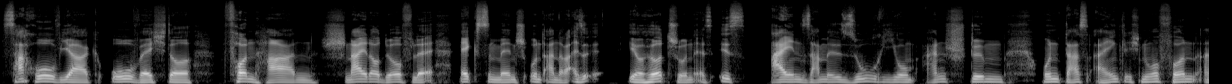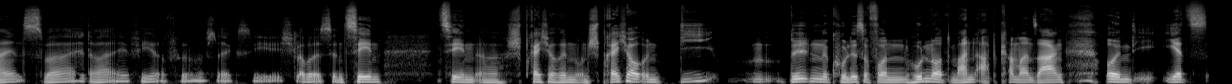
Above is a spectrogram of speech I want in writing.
Sachowiak, O-Wächter, von Hahn, Schneider Dörfle, Echsenmensch und andere. Also ihr hört schon, es ist ein Sammelsurium an Stimmen und das eigentlich nur von 1, 2, 3, 4, 5, 6, 7, ich glaube, es sind 10, 10 äh, Sprecherinnen und Sprecher und die bilden eine Kulisse von 100 Mann ab, kann man sagen. Und jetzt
